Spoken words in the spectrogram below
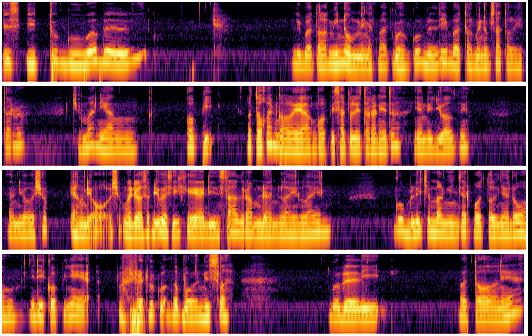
Bis itu gue beli beli botol minum ingat banget gue gue beli botol minum satu liter cuman yang kopi lo tau kan kalau yang kopi satu literan itu yang dijual tuh yang di shop yang di shop nggak di shop juga sih kayak di Instagram dan lain-lain. Gue beli cuma ngincar botolnya doang. Jadi kopinya ya menurut gue gue bonus lah. Gue beli botolnya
